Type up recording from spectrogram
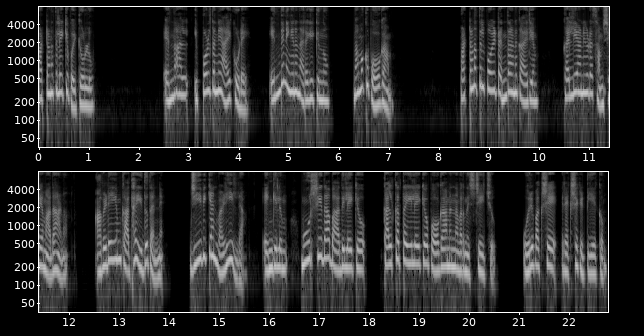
പട്ടണത്തിലേക്ക് പൊയ്ക്കോളൂ. എന്നാൽ ഇപ്പോൾ തന്നെ ആയിക്കൂടെ? എന്തിനിങ്ങനെ നരകിക്കുന്നു? നമുക്ക് പോകാം. പട്ടണത്തിൽ പോയിട്ട് എന്താണ് കാര്യം? കല്യാണിയുടെ സംശയം അതാണ്. അവിടെയും കഥ ഇതുതന്നെ. ജീവിക്കാൻ വഴിയില്ല. എങ്കിലും മൂർഷിദാബാദിലേക്കോ കൽക്കത്തയിലേക്കോ പോകാമെന്നവർ നിശ്ചയിച്ചു. ഒരു പക്ഷേ രക്ഷ കിട്ടിയേക്കും.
